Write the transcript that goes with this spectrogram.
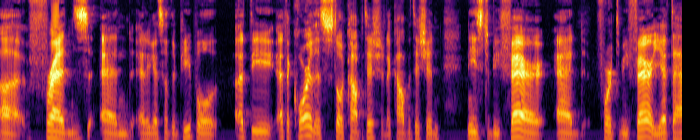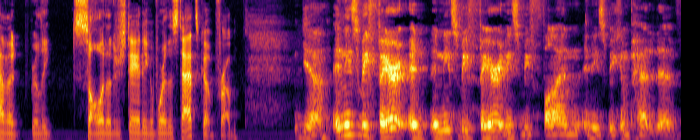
uh, friends and and against other people, at the at the core of this is still a competition. A competition needs to be fair, and for it to be fair, you have to have a really solid understanding of where the stats come from. Yeah, it needs to be fair. It, it needs to be fair. It needs to be fun. It needs to be competitive.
